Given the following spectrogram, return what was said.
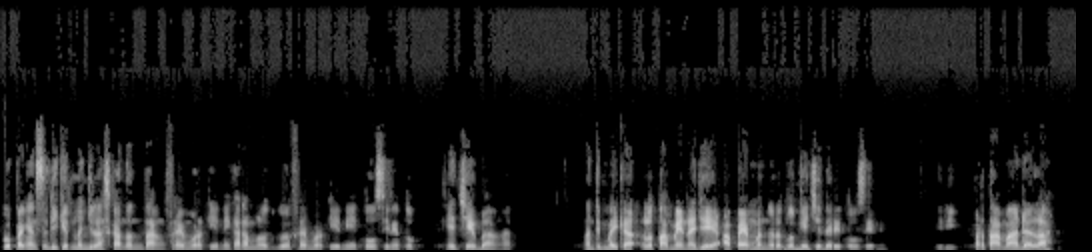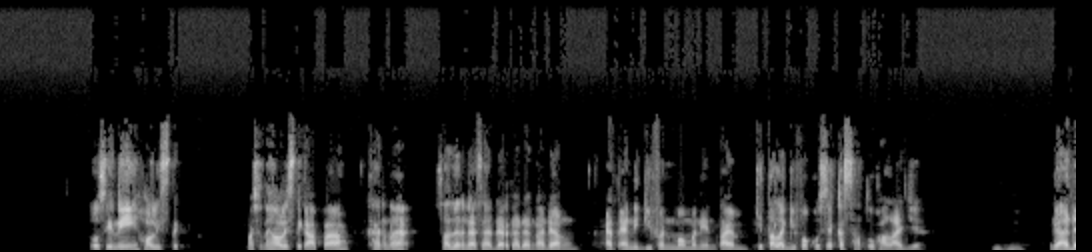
Gue pengen sedikit menjelaskan tentang framework ini karena menurut gue framework ini, tools ini tuh kece banget. Nanti Mbak Ika lo tambahin aja ya, apa yang menurut lo hmm. kece dari tools ini. Jadi pertama adalah tools ini holistic. Maksudnya holistik apa? Karena sadar nggak sadar kadang-kadang at any given moment in time, kita lagi fokusnya ke satu hal aja. Mm-hmm. Gak ada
